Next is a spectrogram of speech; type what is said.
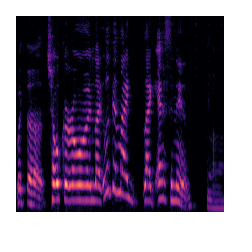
with the choker on, like looking like like S and M. Uh,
